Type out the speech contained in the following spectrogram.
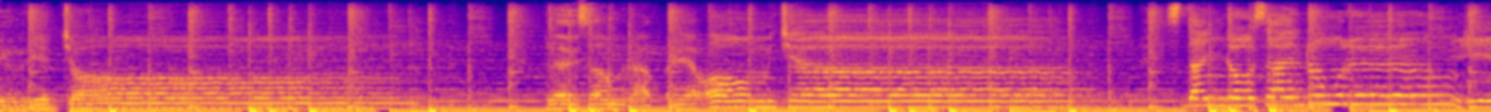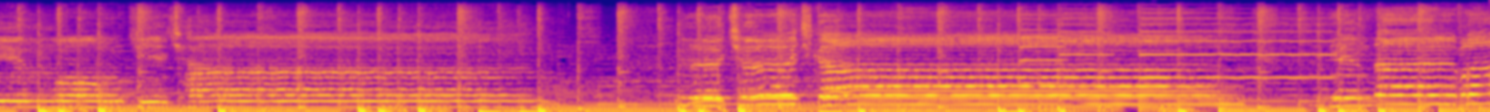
យើងរៀបចំលើសម្រាប់ព្រះអម្ចាស់ ស្ដាញ់ដ៏សែនរុងរឿងយាងមកជាឆាលើឈើឆ្កាយើងដែលបា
